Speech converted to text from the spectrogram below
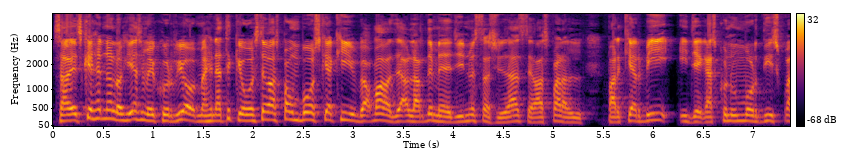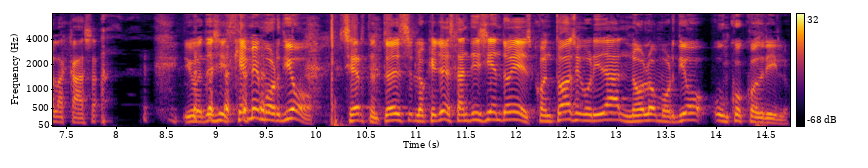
¿Sabes qué genealogía se me ocurrió? Imagínate que vos te vas para un bosque aquí, vamos a hablar de Medellín, nuestra ciudad, te vas para el Parque Arbí y llegas con un mordisco a la casa. Y vos decís, ¿qué me mordió? ¿Cierto? Entonces, lo que ellos están diciendo es, con toda seguridad, no lo mordió un cocodrilo.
